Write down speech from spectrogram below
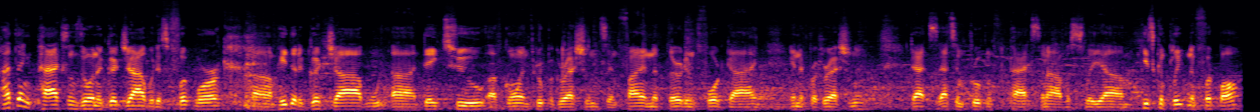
I think Paxton's doing a good job with his footwork. Um, he did a good job uh, day two of going through progressions and finding the third and fourth guy in the progression. That's that's improvement for Paxton. Obviously, um, he's completing the football.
